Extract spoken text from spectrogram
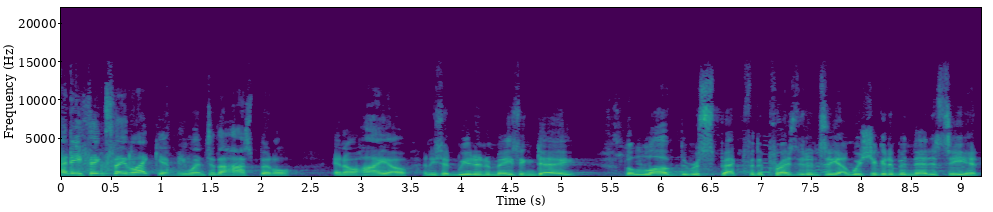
and he thinks they like him. He went to the hospital in Ohio, and he said, We had an amazing day. The love, the respect for the presidency. I wish you could have been there to see it.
